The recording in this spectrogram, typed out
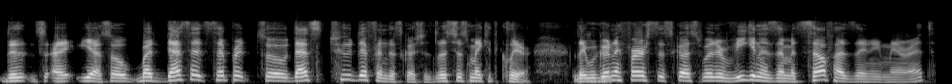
this. Uh, yeah. So, but that's a separate. So that's two different discussions. Let's just make it clear. Like we're Mhm. gonna first discuss whether veganism itself has any merit.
